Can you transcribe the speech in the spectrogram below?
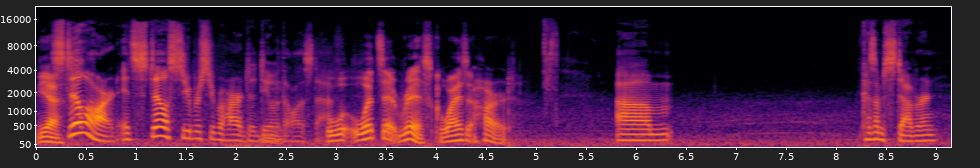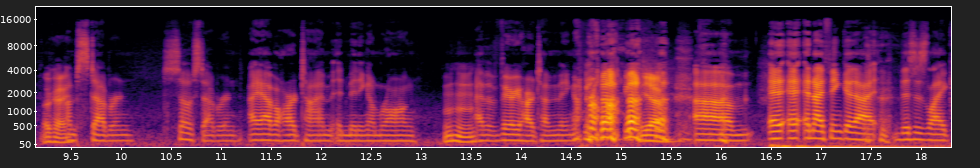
Yeah. still hard it's still super super hard to deal with all this stuff W- what's at risk? Why is it hard? um because i'm stubborn Okay. i'm stubborn so stubborn i have a hard time admitting i'm wrong mm-hmm. i have a very hard time admitting i'm wrong Yeah. um and, and, and i think that this is like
